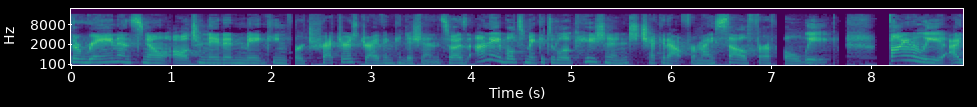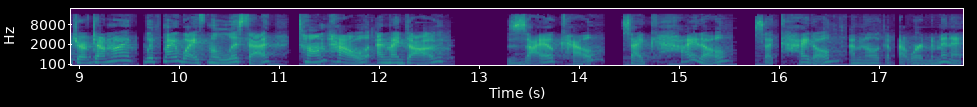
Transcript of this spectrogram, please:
The rain and snow alternated, making for treacherous driving conditions. So I was unable to make it to the location to check it out for myself for a full week. Finally, I drove down my, with my wife Melissa, Tom Powell, and my dog Zyokel, Zykidal, Zykidal, I'm going to look up that word in a minute,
